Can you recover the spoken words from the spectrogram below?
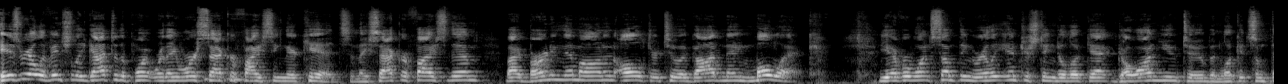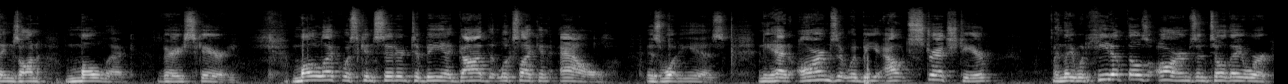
Israel eventually got to the point where they were sacrificing their kids, and they sacrificed them by burning them on an altar to a god named Molech. You ever want something really interesting to look at? Go on YouTube and look at some things on Molech. Very scary. Molech was considered to be a god that looks like an owl, is what he is. And he had arms that would be outstretched here, and they would heat up those arms until they were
